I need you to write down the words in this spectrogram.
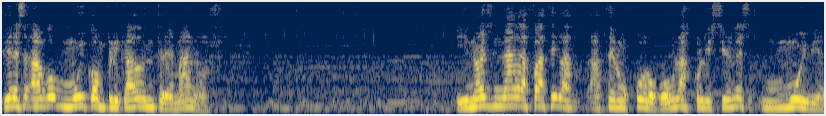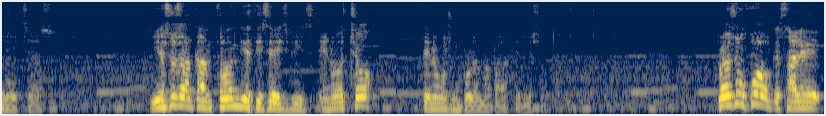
tienes algo muy complicado entre manos. Y no es nada fácil hacer un juego con unas colisiones muy bien hechas. Y eso se alcanzó en 16 bits. En 8 tenemos un problema para hacer eso. Pero es un juego que sale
